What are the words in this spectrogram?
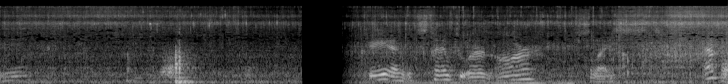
Okay. Okay, and it's time to add our sliced apple.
